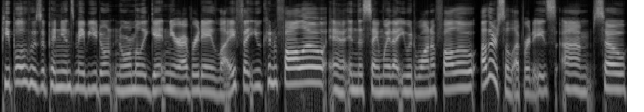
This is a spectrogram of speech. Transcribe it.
people whose opinions maybe you don't normally get in your everyday life that you can follow uh, in the same way that you would want to follow other celebrities. Um, so.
